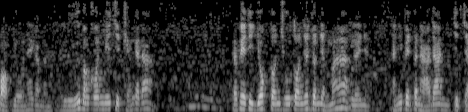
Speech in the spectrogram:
ปอบโยนให้กำลังใจหรือบางคนมีจิตแข็งกระด้างประเภทที่ยกตนชูตนจนอย่างมากเลยเนี่ย อันนี้เป็นปัญหาด้านจิตใจ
